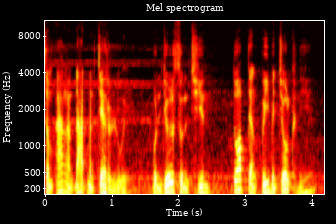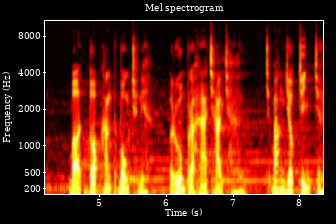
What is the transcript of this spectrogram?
សំអាងអណ្ដាតមិនចេះរលួយពន្យល់សុនឈៀនតបទាំងពីរបញ្ចូលគ្នាបើតបខាងត្បូងឈ្នះរួមប្រហារឆាវឆាវច្បាំងយកជីងជើ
